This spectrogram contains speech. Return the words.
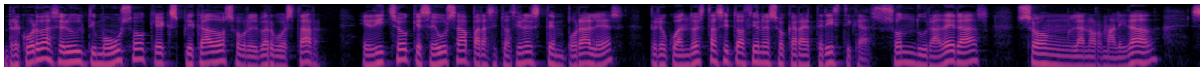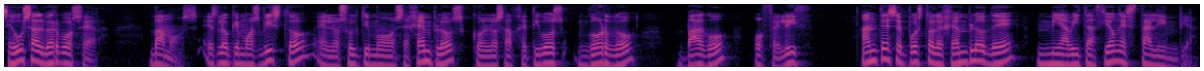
¿Recuerdas el último uso que he explicado sobre el verbo estar? He dicho que se usa para situaciones temporales, pero cuando estas situaciones o características son duraderas, son la normalidad, se usa el verbo ser. Vamos, es lo que hemos visto en los últimos ejemplos con los adjetivos gordo, vago o feliz. Antes he puesto el ejemplo de mi habitación está limpia.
